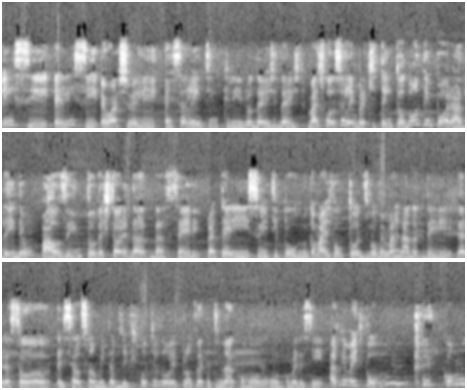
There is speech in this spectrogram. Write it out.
em si, ele em si, eu acho ele excelente, incrível, 10 de 10. Mas mas quando você lembra que tem toda uma temporada e deu um pause em toda a história da, da série pra ter isso e, tipo, nunca mais voltou a desenvolver mais nada dele. Era só esse relacionamento abusivo que e pronto, vai continuar como uma comédia assim. Aí fiquei meio, tipo, hum, como,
